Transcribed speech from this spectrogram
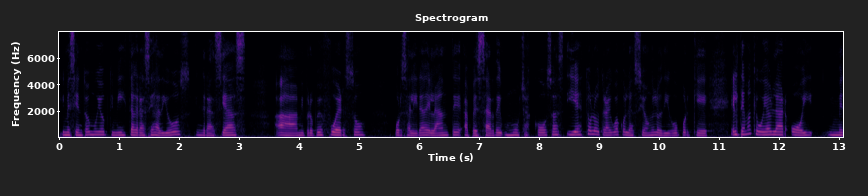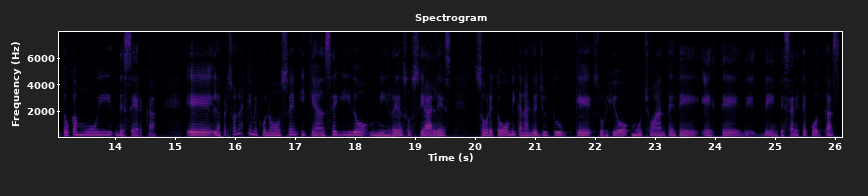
y me siento muy optimista gracias a Dios, gracias a mi propio esfuerzo por salir adelante a pesar de muchas cosas y esto lo traigo a colación y lo digo porque el tema que voy a hablar hoy me toca muy de cerca. Eh, las personas que me conocen y que han seguido mis redes sociales, sobre todo mi canal de YouTube que surgió mucho antes de este de, empezar este podcast,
